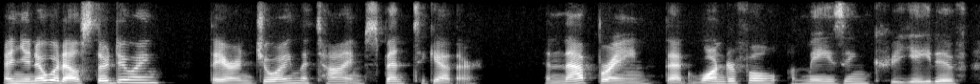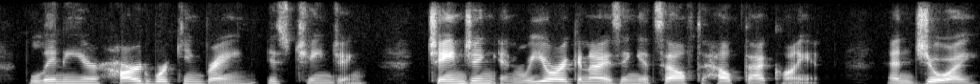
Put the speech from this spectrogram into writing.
And you know what else they're doing? They are enjoying the time spent together. And that brain, that wonderful, amazing, creative, linear, hardworking brain is changing, changing and reorganizing itself to help that client. And joy,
